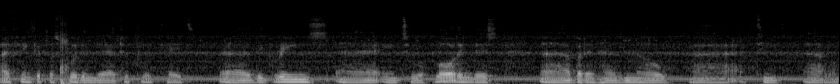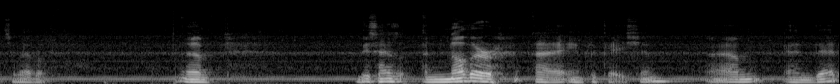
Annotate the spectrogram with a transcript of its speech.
I think it was put in there to placate the Greens uh, into applauding this, uh, but it has no uh, teeth uh, whatsoever. Um, this has another uh, implication um, and that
